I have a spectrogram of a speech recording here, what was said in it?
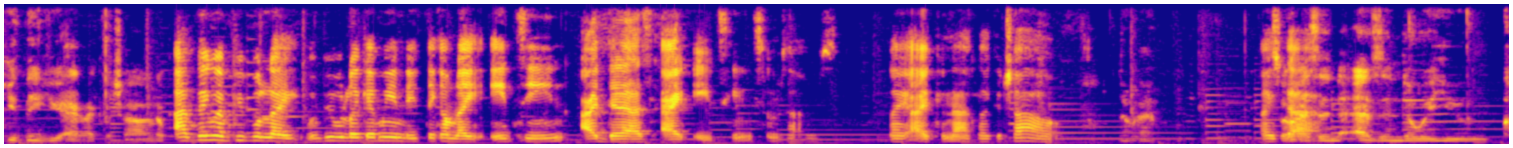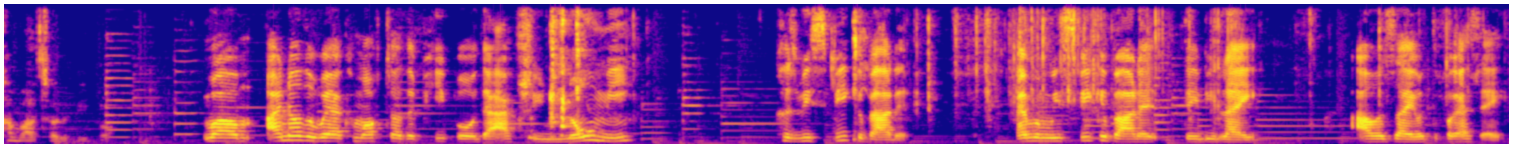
You think you act like a child? I think when people like when people look at me and they think I'm like 18, I dead ass act 18 sometimes. Like I can act like a child, Okay. like so that. as in, as in the way you come off to other people. well, I know the way I come off to other people that actually know me, because we speak about it, and when we speak about it, they be like, I was like, what the fuck I say?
